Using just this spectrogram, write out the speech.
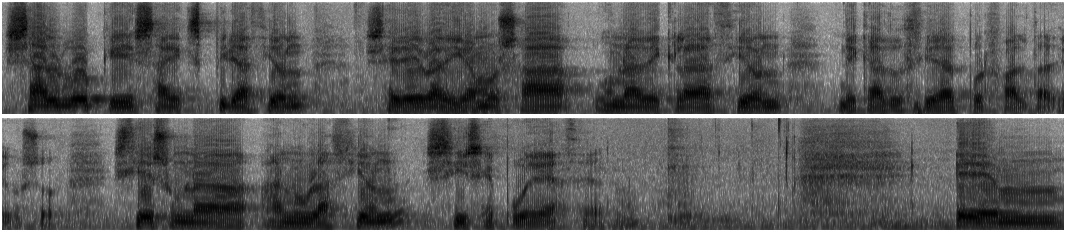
salvo que esa expiración se deba, digamos, a una declaración de caducidad por falta de uso. Si es una anulación, sí se puede hacer. Em,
